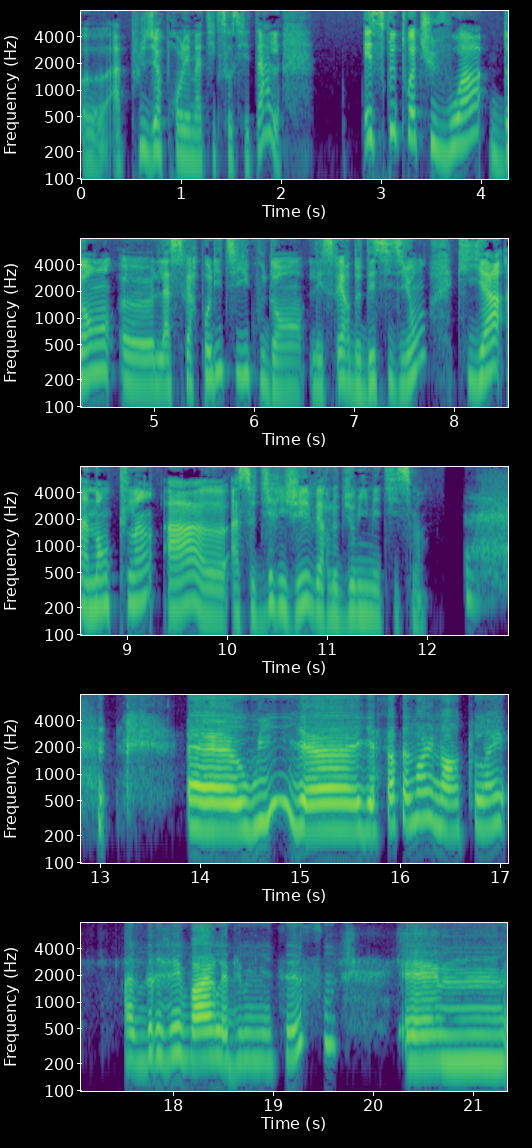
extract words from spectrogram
à plusieurs problématiques sociétales, est-ce que toi, tu vois dans la sphère politique ou dans les sphères de décision qu'il y a un enclin à, à se diriger vers le biomimétisme? Euh, oui, il y, a, certainement un enclin à se diriger vers le biomimétisme. Euh,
